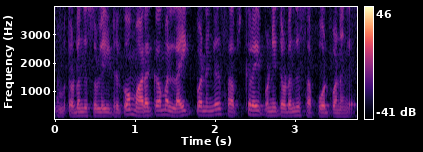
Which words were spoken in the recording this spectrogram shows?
நம்ம தொடர்ந்து சொல்லிகிட்டு இருக்கோம். மறக்காமல் லைக் பண்ணுங்கள் சப்ஸ்கிரைப் பண்ணி தொடர்ந்து சப்போர்ட் பண்ணுங்கள்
